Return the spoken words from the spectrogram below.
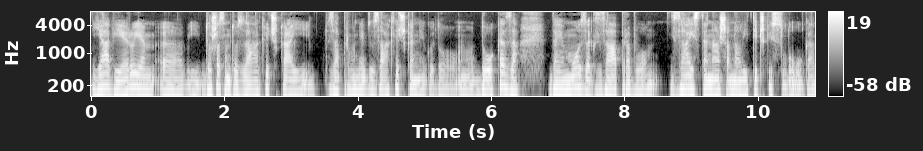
ja vjerujem i došla sam do zaključka i zapravo ne do zaključka nego do ono, dokaza da je mozak zapravo zaista naš analitički sluga.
